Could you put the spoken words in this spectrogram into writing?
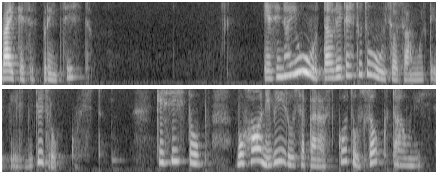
Väikesest printsist. Ja sinna juurde oli tehtud uus osa multifilmi tüdrukust, kes istub Wuhani viiruse pärast kodus lockdownis.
